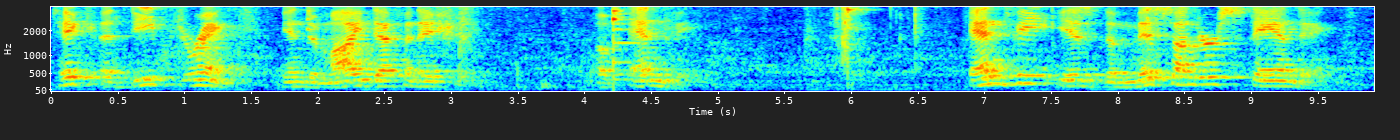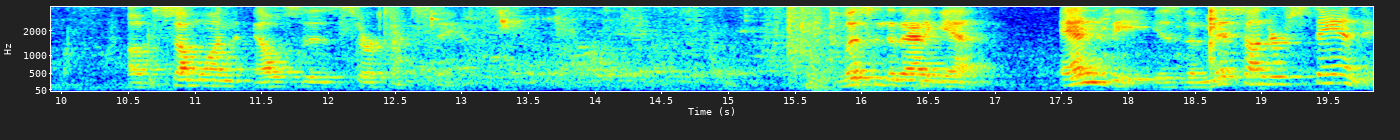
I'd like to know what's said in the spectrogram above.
Take a deep drink into my definition of envy. Envy is the misunderstanding of someone else's circumstance. Listen to that again. Envy is the misunderstanding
